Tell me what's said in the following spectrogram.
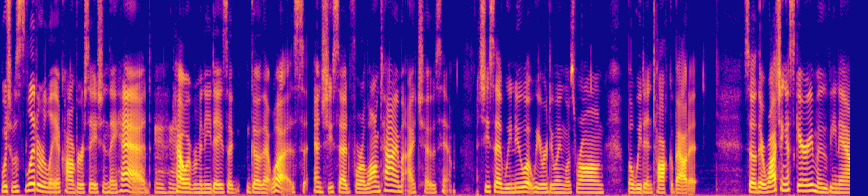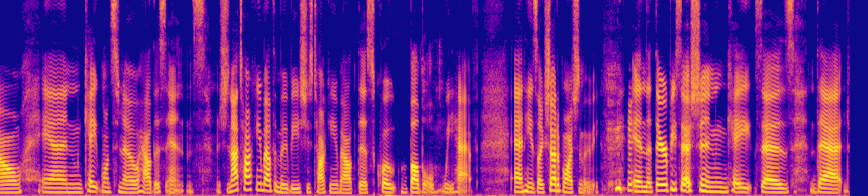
which was literally a conversation they had, mm-hmm. however many days ago that was. And she said, For a long time, I chose him. She said, We knew what we were doing was wrong, but we didn't talk about it. So they're watching a scary movie now, and Kate wants to know how this ends. She's not talking about the movie, she's talking about this quote bubble we have. And he's like, Shut up and watch the movie. In the therapy session, Kate says that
